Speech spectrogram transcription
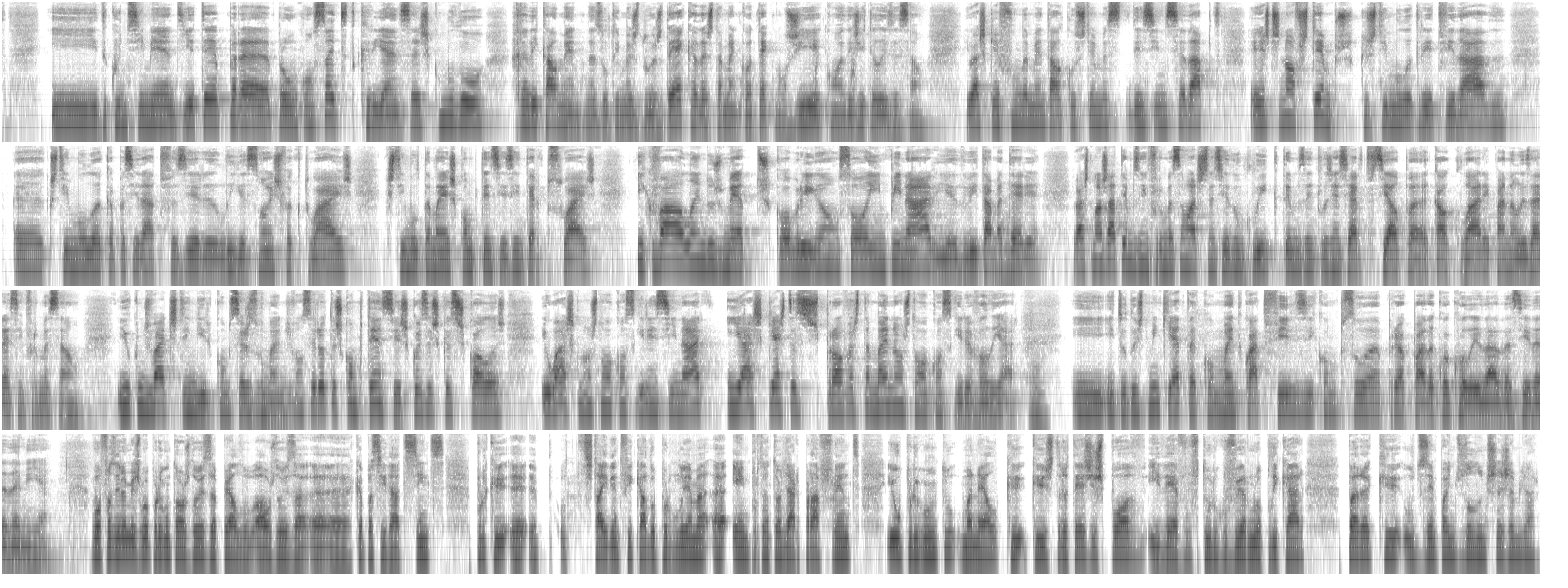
e de conhecimento e até para, para um conceito de crianças que mudou radicalmente nas últimas duas décadas, também com a tecnologia, com a digitalização. Eu acho que é fundamental que o sistema de ensino se adapte a estes novos tempos, que estimula a criatividade, que estimula a capacidade de fazer ligações factuais, que estimula também as competências interpessoais e que vá além dos métodos que obrigam só a empinar e a debitar a matéria. Eu acho que nós já temos a informação à distância de um clique, temos a inteligência artificial para calcular e para analisar essa informação. E o que nos vai distinguir como seres humanos vão ser outras competências, coisas que as escolas eu acho que não estão a conseguir ensinar e acho que estas provas também não estão a conseguir avaliar. Hum. E, e, tudo isto me inquieta, como mãe de quatro filhos e como pessoa preocupada com a qualidade da cidadania. Vou fazer a mesma pergunta aos dois, apelo aos dois a capacidade de síntese, porque eh, eh, está identificado o problema, eh, é importante olhar para a frente. Eu pergunto, Manel, que, que estratégias pode e deve o futuro governo aplicar para que o desempenho dos alunos seja melhor?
